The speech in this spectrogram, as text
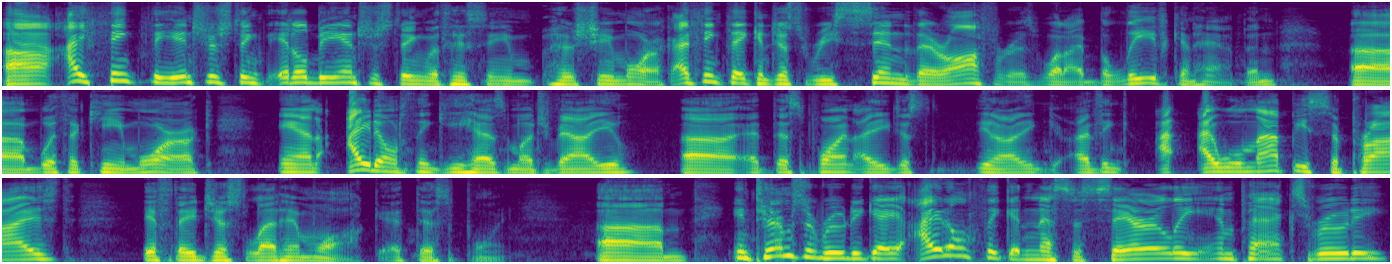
Uh, I think the interesting it'll be interesting with Hashim Hashim Warrick. I think they can just rescind their offer, is what I believe can happen um, with Hakim Warrick, and I don't think he has much value uh, at this point. I just you know I think I think I, I will not be surprised if they just let him walk at this point. Um, in terms of Rudy Gay, I don't think it necessarily impacts Rudy.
